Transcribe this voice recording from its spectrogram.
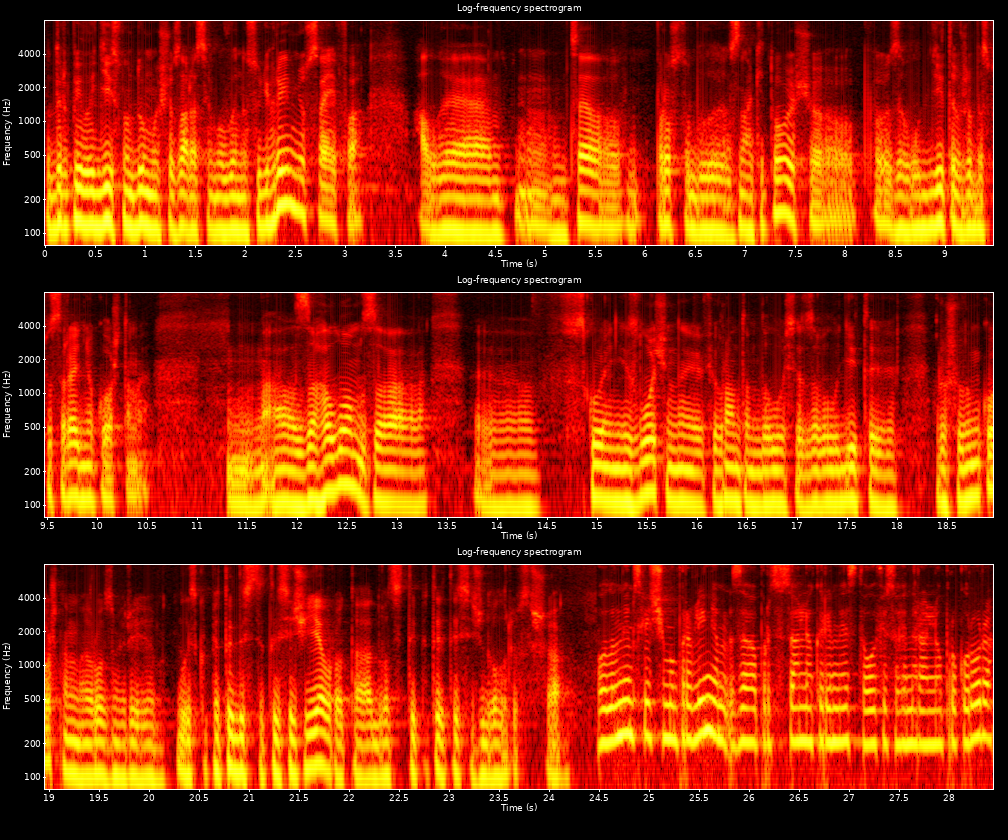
потерпілий дійсно думає, що зараз йому винесуть гривню сейфа, але це просто були знаки того, що заволодіти вже безпосередньо коштами. А загалом за е, скоєні злочини фігурантам вдалося заволодіти грошовими коштами у розмірі близько 50 тисяч євро та 25 тисяч доларів США. Головним слідчим управлінням за процесуальне керівництво Офісу Генерального прокурора,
